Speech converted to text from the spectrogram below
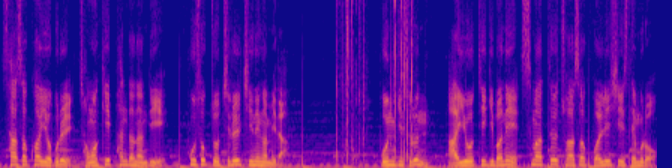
사석화 여부를 정확히 판단한 뒤 후속 조치를 진행합니다. 본 기술은 IoT 기반의 스마트 좌석 관리 시스템으로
